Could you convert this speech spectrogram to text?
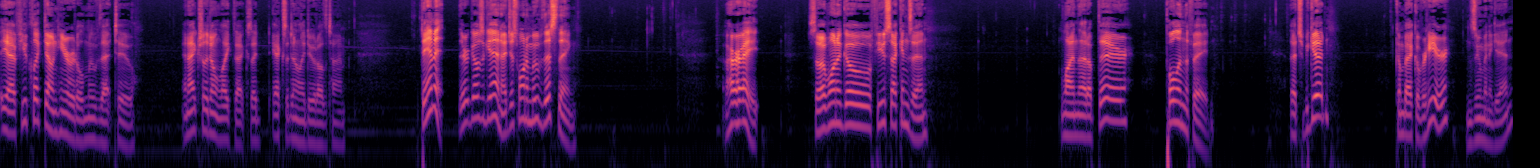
Yeah, if you click down here, it'll move that too. And I actually don't like that because I accidentally do it all the time. Damn it! There it goes again. I just want to move this thing. Alright. So I want to go a few seconds in. Line that up there. Pull in the fade. That should be good. Come back over here. Zoom in again.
